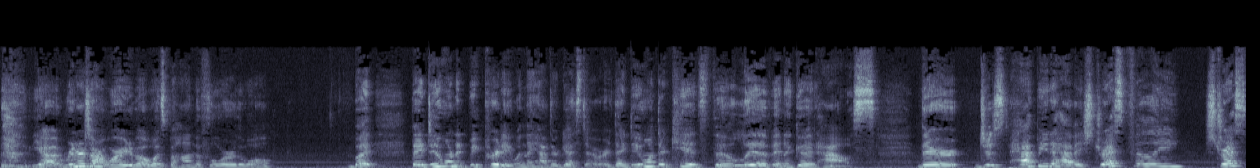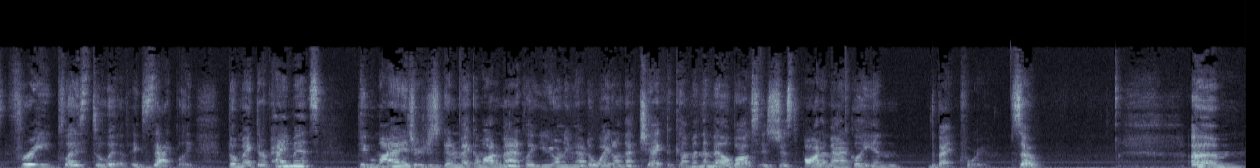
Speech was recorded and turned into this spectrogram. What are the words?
yeah, renters aren't worried about what's behind the floor or the wall. But they do want it to be pretty when they have their guests over. They do want their kids to live in a good house. They're just happy to have a stress-free, stress-free place to live. Exactly. They'll make their payments. People my age are just going to make them automatically. You don't even have to wait on that check to come in the mailbox. It's just automatically in the bank for you. So, um,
